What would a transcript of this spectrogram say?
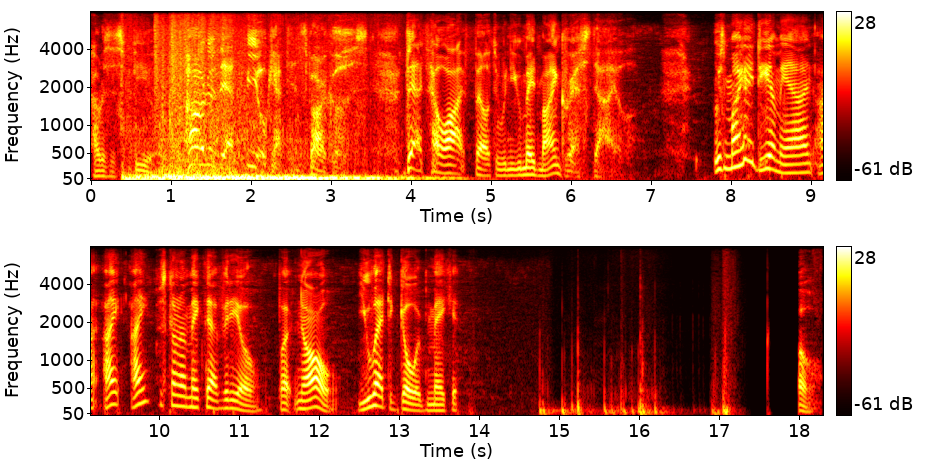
How does this feel? How does that feel, CaptainSparklez? That's how I felt when you made Minecraft style. It was my idea, man. I, I, I was gonna make that video. But no. You had to go and make it. Oh.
